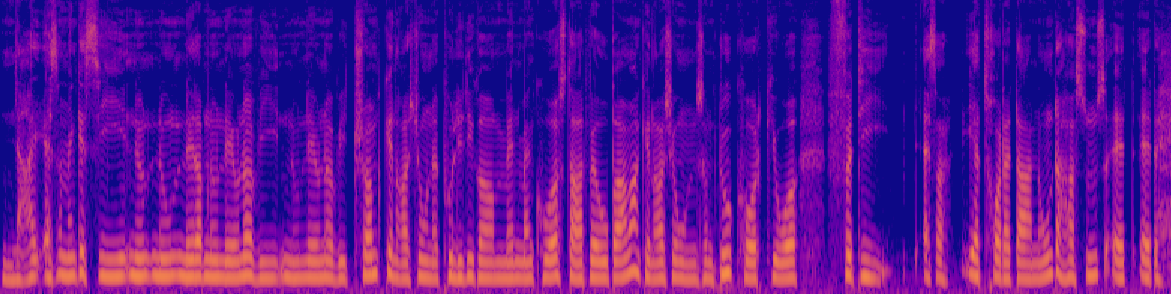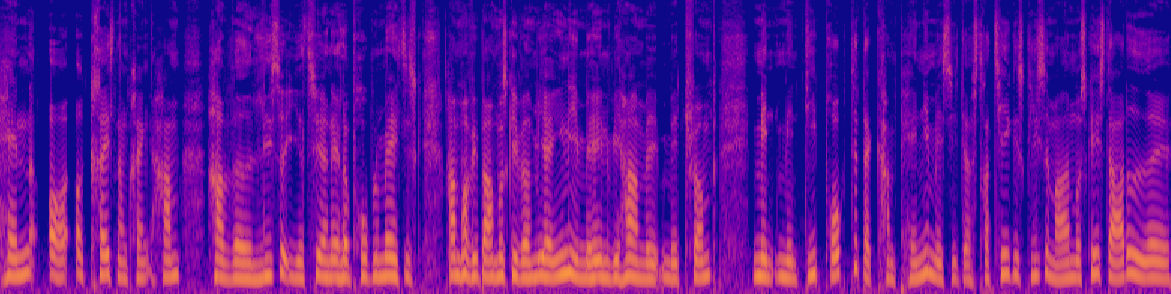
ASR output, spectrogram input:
Nej, altså man kan sige, nu, nu, netop nu nævner vi, nu nævner vi Trump-generationen af politikere, men man kunne også starte ved Obama-generationen, som du kort gjorde, fordi altså, jeg tror at der er nogen, der har synes, at, at han og, og kredsen omkring ham har været lige så irriterende eller problematisk. Ham har vi bare måske været mere enige med, end vi har med, med Trump. Men, men de brugte da kampagnemæssigt og strategisk lige så meget. Måske startede øh,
